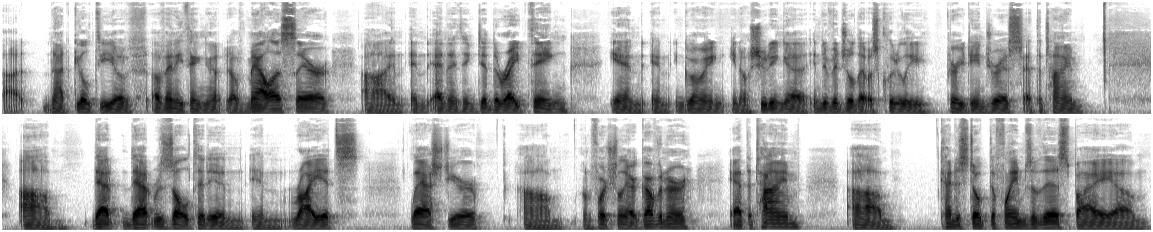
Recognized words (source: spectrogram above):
uh, not guilty of, of anything of malice there, uh, and, and and I think did the right thing in in, in going, you know, shooting an individual that was clearly very dangerous at the time. Um, that that resulted in in riots last year. Um, unfortunately, our governor at the time um, kind of stoked the flames of this by um,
